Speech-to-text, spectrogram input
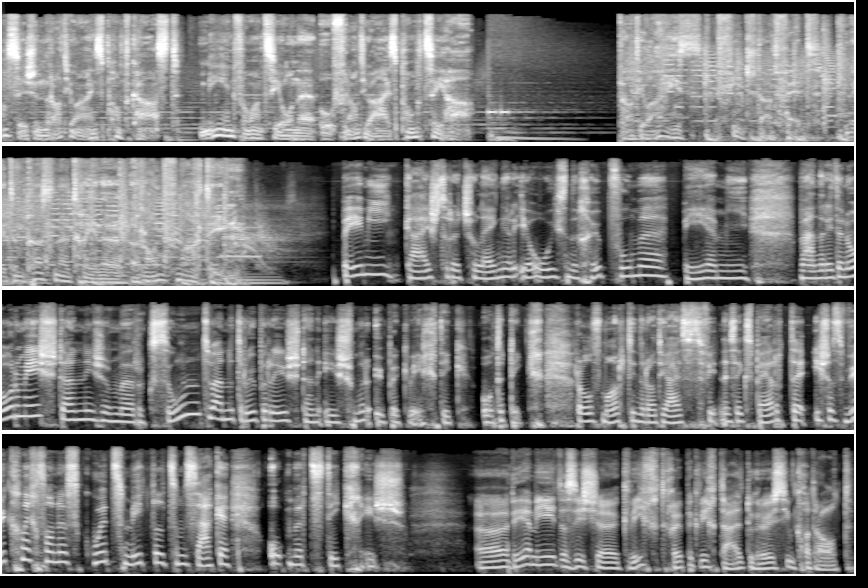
Das ist ein Radio 1 Podcast. Mehr Informationen auf radio1.ch. Radio 1 Feedstadt Fett mit dem Personal Trainer Rolf Martin. BMI geistert schon länger in unseren Köpfen um. BMI, wenn er in der Norm ist, dann ist er gesund. Wenn er drüber ist, dann ist man übergewichtig oder dick. Rolf Martin, Radio 1 Fitness-Experte. Ist das wirklich so ein gutes Mittel, um zu sagen, ob man zu dick ist? Äh, BMI, das ist äh, Gewicht, Körpergewicht teilt durch Größe im Quadrat.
